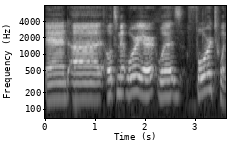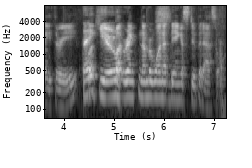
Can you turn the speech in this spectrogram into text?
and uh, Ultimate Warrior was 423. Thank but- you. But ranked number one at being a stupid asshole.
